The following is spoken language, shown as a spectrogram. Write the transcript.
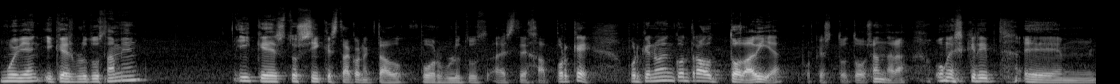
muy bien y que es Bluetooth también y que esto sí que está conectado por Bluetooth a este hub. ¿Por qué? Porque no he encontrado todavía, porque esto todo se andará, un script eh,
